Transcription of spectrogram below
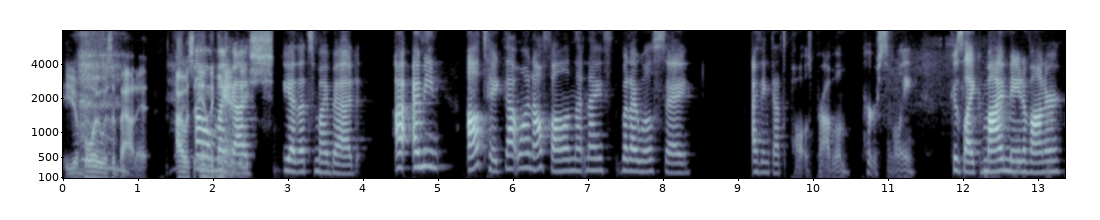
your boy was about it. I was oh in the. Oh my candy. gosh! Yeah, that's my bad. I, I mean, I'll take that one. I'll fall on that knife, but I will say, I think that's Paul's problem personally because like my maid of honor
